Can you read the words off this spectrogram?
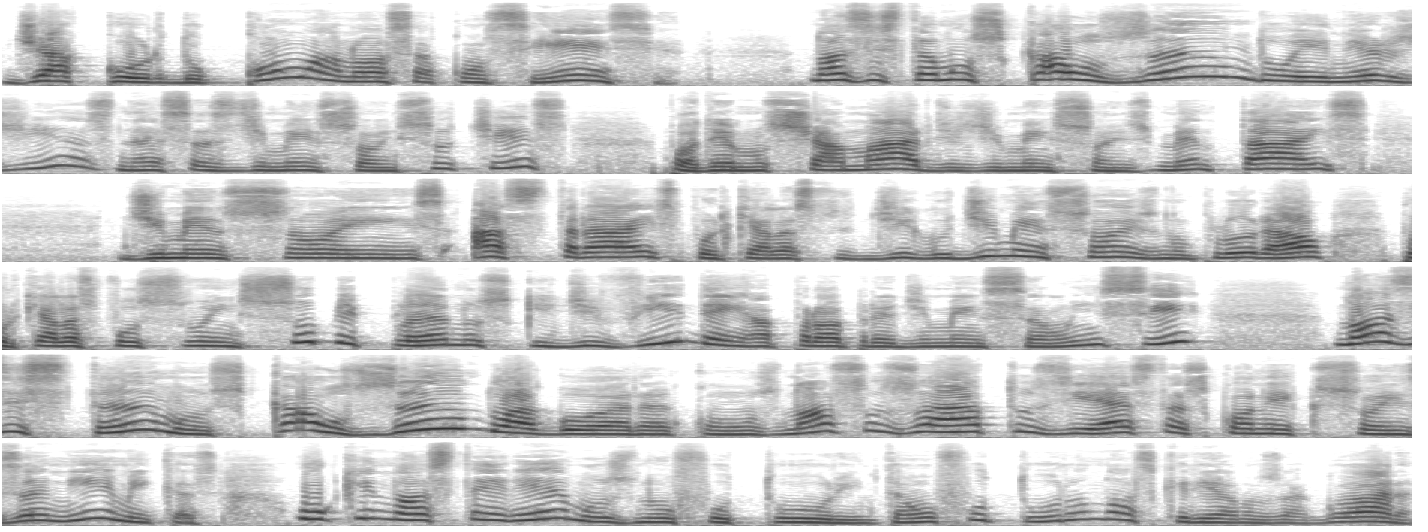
de acordo com a nossa consciência, nós estamos causando energias nessas dimensões sutis, podemos chamar de dimensões mentais, dimensões astrais, porque elas, digo dimensões no plural, porque elas possuem subplanos que dividem a própria dimensão em si, nós estamos causando agora com os nossos atos e estas conexões anímicas o que nós teremos no futuro. Então, o futuro nós criamos agora.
